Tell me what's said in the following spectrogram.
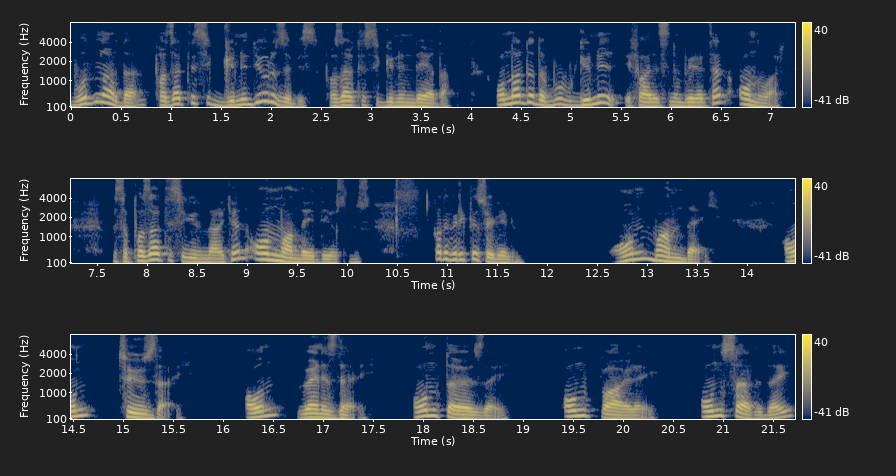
Bunlarda pazartesi günü diyoruz ya biz. Pazartesi gününde ya da. Onlarda da bu günü ifadesini belirten on var. Mesela pazartesi günü derken on Monday diyorsunuz. Hadi birlikte söyleyelim. On Monday, on Tuesday, on Wednesday, on Thursday, on Friday, on Saturday,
